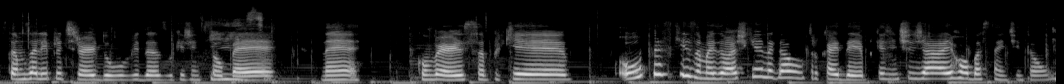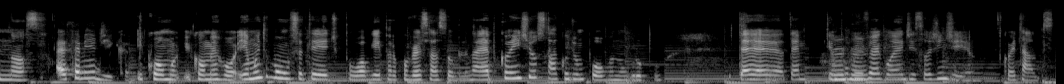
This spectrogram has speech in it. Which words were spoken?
Estamos ali para tirar dúvidas, o que a gente souber, né? Conversa, porque. Ou pesquisa, mas eu acho que é legal trocar ideia, porque a gente já errou bastante. Então, Nossa. essa é a minha dica. E como, e como errou. E é muito bom você ter, tipo, alguém para conversar sobre. Na época eu enchi o saco de um povo num grupo. Até, até tenho um pouco Uhum. de vergonha disso hoje em dia. Coitados.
